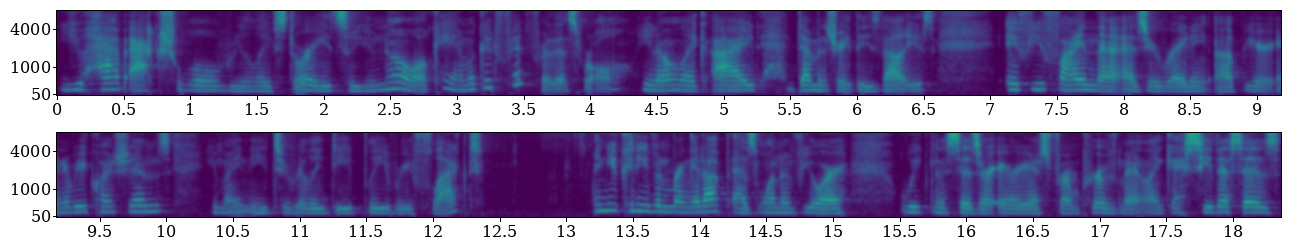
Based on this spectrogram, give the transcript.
you have actual real life stories so you know okay i'm a good fit for this role you know like i demonstrate these values if you find that as you're writing up your interview questions you might need to really deeply reflect and you can even bring it up as one of your weaknesses or areas for improvement. Like, I see this as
